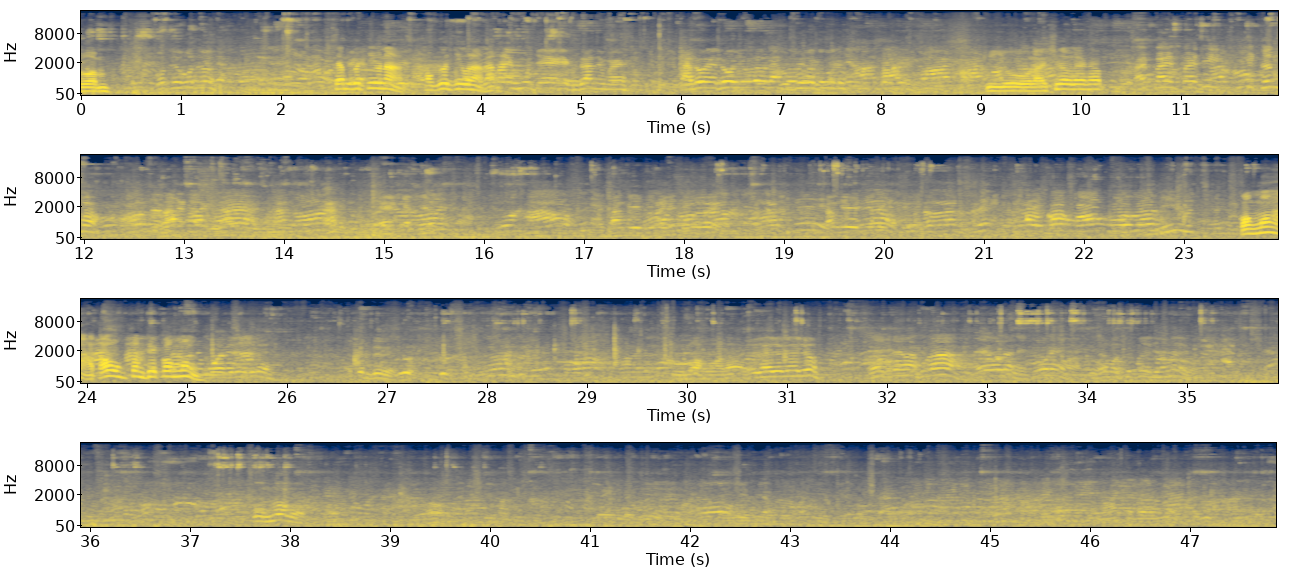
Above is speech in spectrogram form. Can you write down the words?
รวมๆ จะมีควายคู่กันกินข้าวยังครับกินแล้วครับกินแล้วครับเอาอะไรไปก่อนครับอ้พรายโคกครับพรายโคกก็บรรยากาศก่อนแห่นะครับนี่รวมรวมๆแซมกือจิ้วน่ะของอจิ้วน่ะให้มูเจ๊เอกท่ยังไงแต่ ด้วยด้วยอยู่แล้วนะด้วยด้วยมีอยู่หลายเชือกเลยครับไปไปไปที่คิดถึงบอกเข้ากล้องมองโผล่เลยกองมองอะเต้าต้องเทียกอ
